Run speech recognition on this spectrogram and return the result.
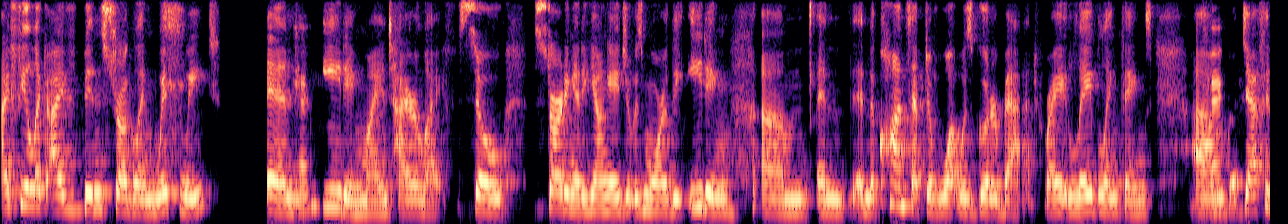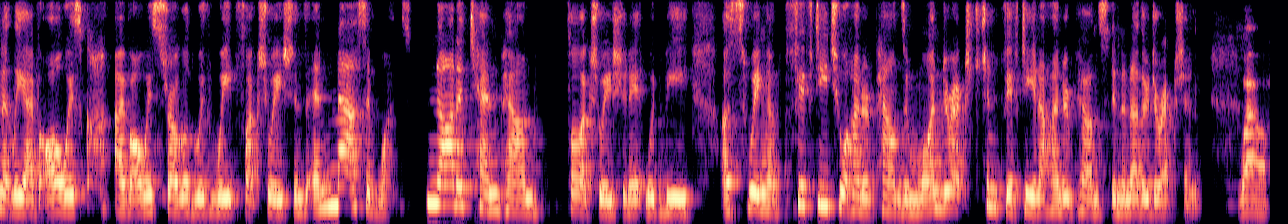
I feel like I've been struggling with weight and okay. eating my entire life. So starting at a young age, it was more the eating um, and and the concept of what was good or bad, right? Labeling things. Um, okay. But definitely, I've always I've always struggled with weight fluctuations and massive ones. Not a ten pound fluctuation. It would be a swing of 50 to 100 pounds in one direction, 50 and 100 pounds in another direction. Wow.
